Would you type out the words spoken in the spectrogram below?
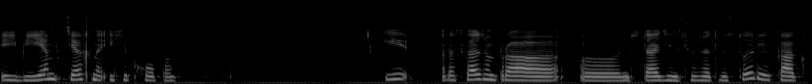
ABM, техно и хип-хопа. И расскажем про э, значит, один сюжет в истории, как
